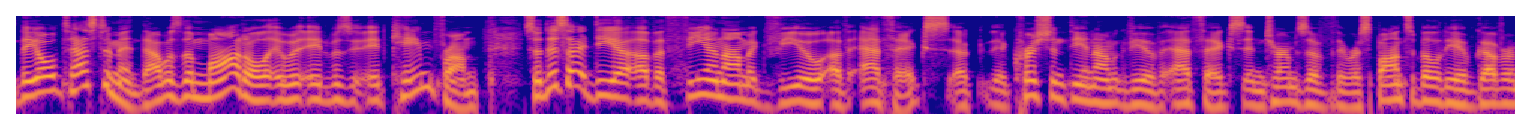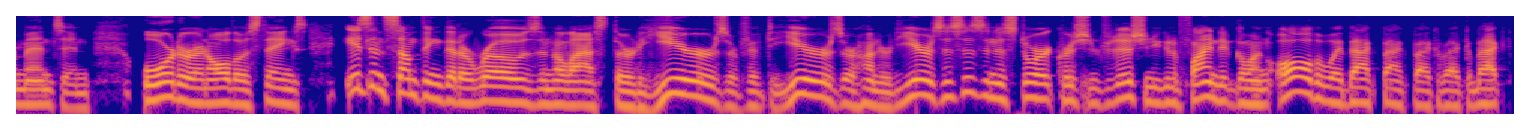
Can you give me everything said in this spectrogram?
the Old Testament. That was the model it it was it came from. So this idea of a theonomic view of ethics, a, the Christian theonomic view of ethics in terms of the responsibility of government and order and all those things isn't something that arose in the last 30 years or 50 years or 100 years. This is an historic Christian tradition. You can find it going all the way back back back back and back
